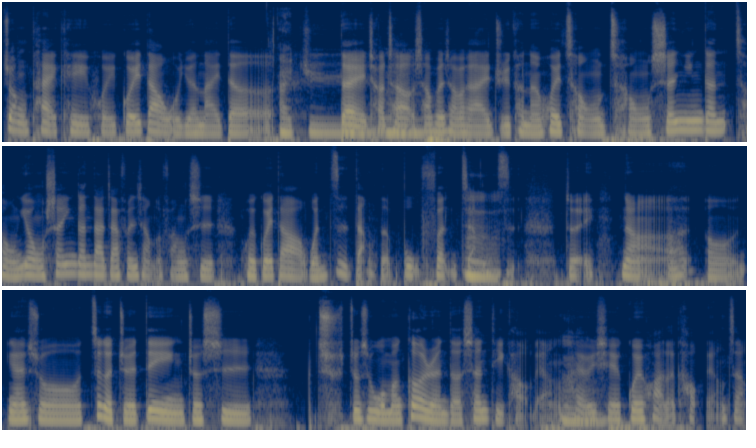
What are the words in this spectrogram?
状态，可以回归到我原来的 IG，对，悄悄香氛小白的 IG，可能会从从声音跟从用声音跟大家分享的方式，回归到文字档的部分这样子。对，那呃，应该说这个决定就是。就是我们个人的身体考量，还有一些规划的考量，这样，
